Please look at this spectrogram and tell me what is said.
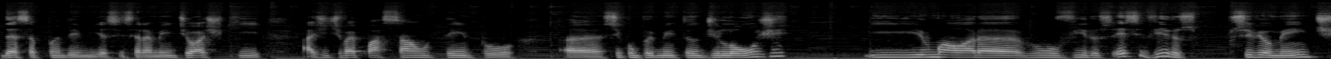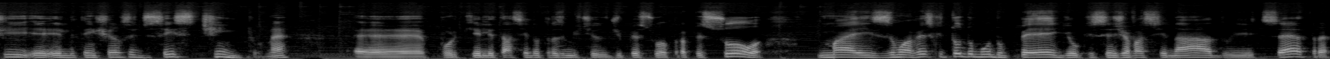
dessa pandemia. Sinceramente, eu acho que a gente vai passar um tempo uh, se cumprimentando de longe e uma hora o vírus, esse vírus possivelmente ele tem chance de ser extinto, né? É, porque ele está sendo transmitido de pessoa para pessoa, mas uma vez que todo mundo pegue ou que seja vacinado e etc.,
